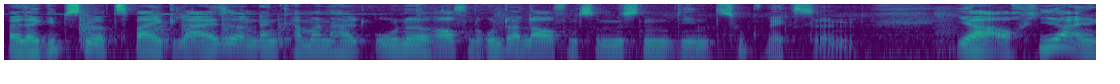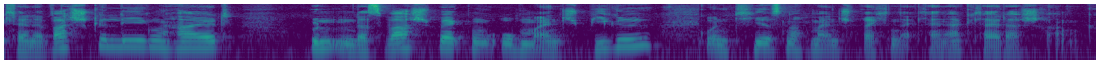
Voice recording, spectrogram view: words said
weil da gibt es nur zwei Gleise und dann kann man halt ohne rauf und runter laufen zu müssen den Zug wechseln. Ja, auch hier eine kleine Waschgelegenheit, unten das Waschbecken, oben ein Spiegel und hier ist nochmal entsprechend ein kleiner Kleiderschrank.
